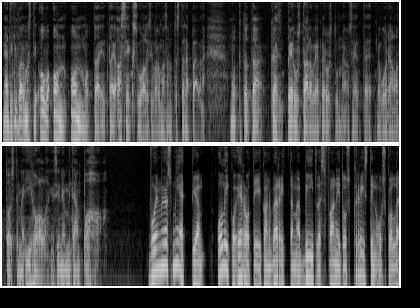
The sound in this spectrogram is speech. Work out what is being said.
Näitäkin varmasti on, on, on mutta, tai aseksuaalisi varmaan sanottaisiin tänä päivänä. Mutta tota, kyllä se perustarve ja perustunne on se, että, että me voidaan olla toistemme iholla ja siinä ei ole mitään pahaa. Voi myös miettiä, oliko erotiikan värittämä Beatles-fanitus kristinuskolle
